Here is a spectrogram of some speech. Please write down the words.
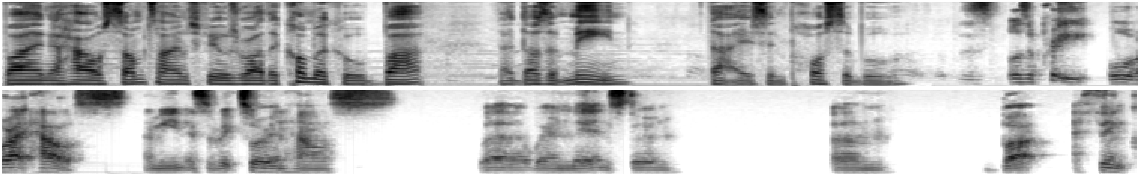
buying a house sometimes feels rather comical, but that doesn't mean that it's impossible. It was, it was a pretty all right house. I mean, it's a Victorian house. Where we're in Leytonstone. Um, but I think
